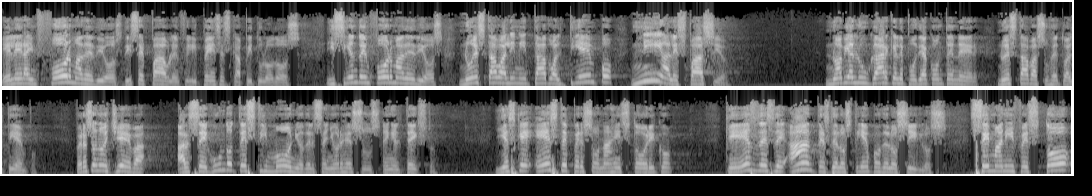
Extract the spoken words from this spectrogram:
Él era en forma de Dios, dice Pablo en Filipenses capítulo 2. Y siendo en forma de Dios, no estaba limitado al tiempo ni al espacio. No había lugar que le podía contener, no estaba sujeto al tiempo. Pero eso nos lleva al segundo testimonio del Señor Jesús en el texto. Y es que este personaje histórico, que es desde antes de los tiempos de los siglos, se manifestó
